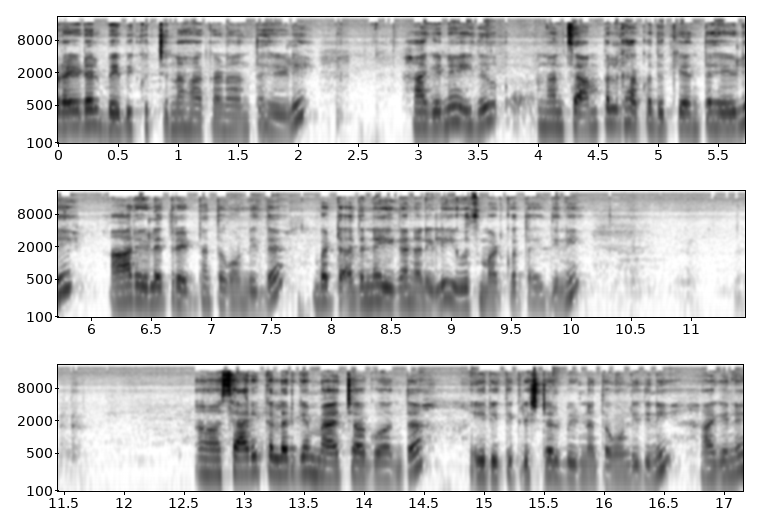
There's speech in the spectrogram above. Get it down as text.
ಬ್ರೈಡಲ್ ಬೇಬಿ ಕುಚ್ಚನ್ನು ಹಾಕೋಣ ಅಂತ ಹೇಳಿ ಹಾಗೆಯೇ ಇದು ನಾನು ಸ್ಯಾಂಪಲ್ಗೆ ಹಾಕೋದಕ್ಕೆ ಅಂತ ಹೇಳಿ ಆರು ಎಳೆ ಥ್ರೆಡ್ನ ತೊಗೊಂಡಿದ್ದೆ. ಬಟ್ ಅದನ್ನೇ ಈಗ ನಾನಿಲ್ಲಿ ಯೂಸ್ ಮಾಡ್ಕೋತಾ ಇದ್ದೀನಿ. ಸ್ಯಾರಿ ಕಲರ್ಗೆ ಮ್ಯಾಚ್ ಆಗುವಂಥ ಈ ರೀತಿ ಕ್ರಿಸ್ಟಲ್ ಬೀಡನ್ನ ತೊಗೊಂಡಿದ್ದೀನಿ. ಹಾಗೆಯೇ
